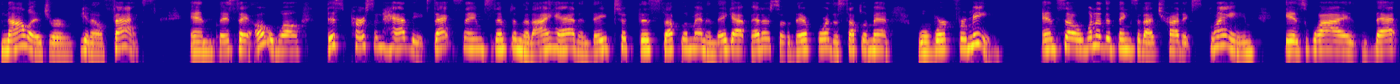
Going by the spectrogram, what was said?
knowledge or you know facts and they say oh well this person had the exact same symptom that I had, and they took this supplement and they got better. So, therefore, the supplement will work for me. And so, one of the things that I try to explain is why that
